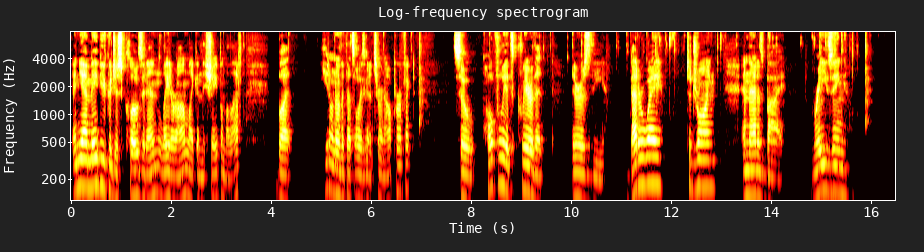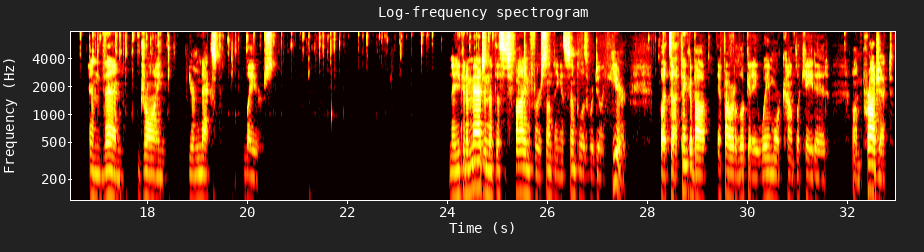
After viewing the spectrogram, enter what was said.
And yeah, maybe you could just close it in later on, like in the shape on the left, but you don't know that that's always going to turn out perfect. So hopefully it's clear that there is the better way to drawing, and that is by raising and then drawing your next layers. Now you can imagine that this is fine for something as simple as we're doing here, but uh, think about if I were to look at a way more complicated um, project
